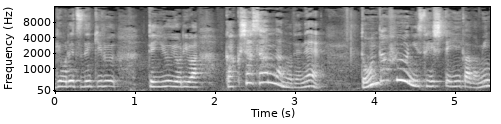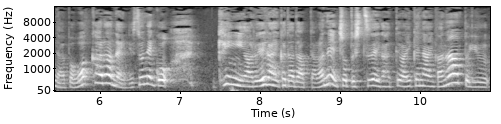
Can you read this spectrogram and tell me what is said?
行列できるっていうよりは学者さんなのでねどんな風に接していいかがみんなやっぱ分からないんですよねこう権威ある偉い方だったらねちょっと失礼があってはいけないかなという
